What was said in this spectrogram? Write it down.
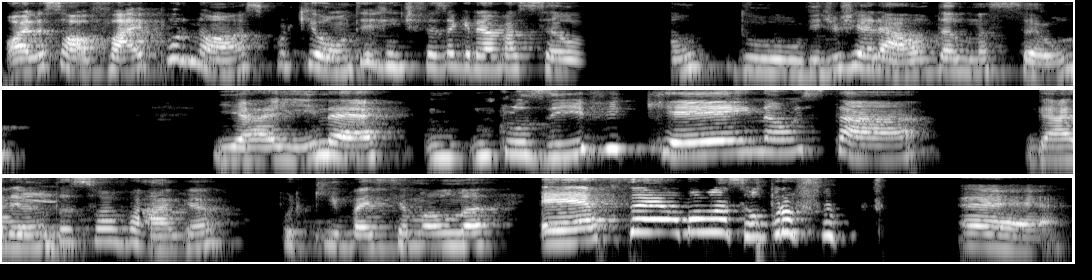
Olha só, vai por nós, porque ontem a gente fez a gravação do vídeo geral da alunação, e aí, né, in- inclusive, quem não está, garanta Isso. sua vaga, porque vai ser uma aula. Essa é uma alunação profunda, É,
